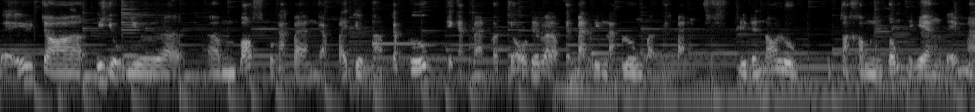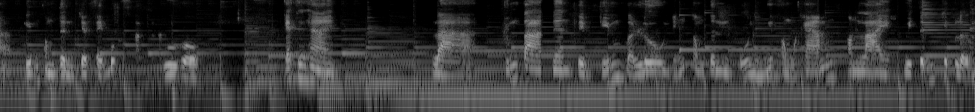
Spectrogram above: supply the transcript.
để cho ví dụ như um, boss của các bạn gặp phải trường hợp cấp cứu thì các bạn có chỗ để vào các bạn liên lạc luôn và các bạn đi đến đó luôn chúng ta không nên tốn thời gian để mà kiếm thông tin trên Facebook hoặc là Google. Cái thứ hai là chúng ta nên tìm kiếm và lưu những thông tin của những cái phòng khám online uy tín chất lượng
